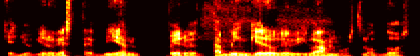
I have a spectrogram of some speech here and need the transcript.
que yo quiero que estés bien, pero también quiero que vivamos los dos.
